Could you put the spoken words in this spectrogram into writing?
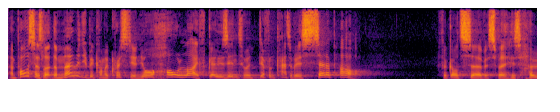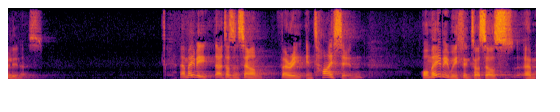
And Paul says, look, the moment you become a Christian, your whole life goes into a different category. It's set apart for God's service, for his holiness. Now, maybe that doesn't sound very enticing, or maybe we think to ourselves, um,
